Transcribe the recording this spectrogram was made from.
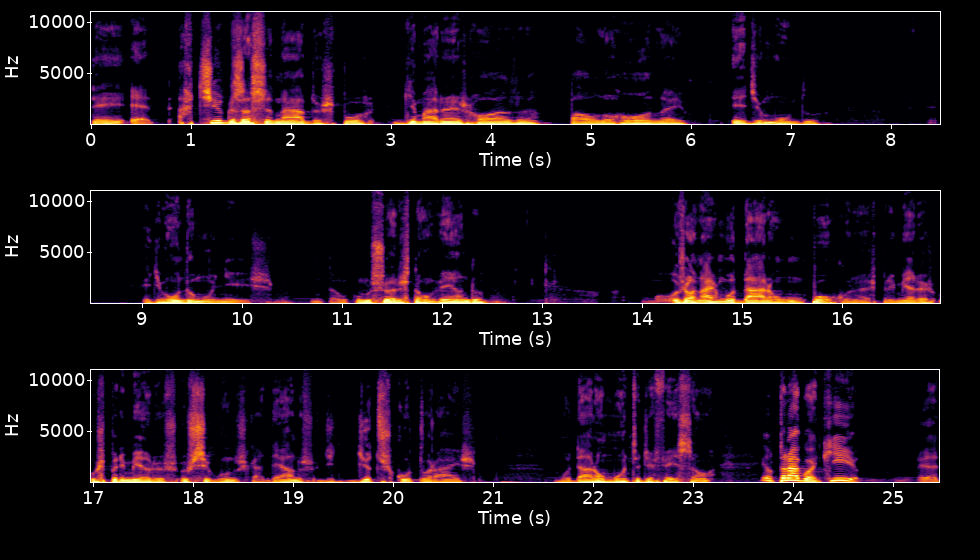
tem é, artigos assinados por Guimarães Rosa, Paulo Roney, Edmundo, Edmundo Muniz. Então, como os senhores estão vendo, os jornais mudaram um pouco. Né? As primeiras, os primeiros, os segundos cadernos, de, ditos culturais, mudaram muito de feição. Eu trago aqui é,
